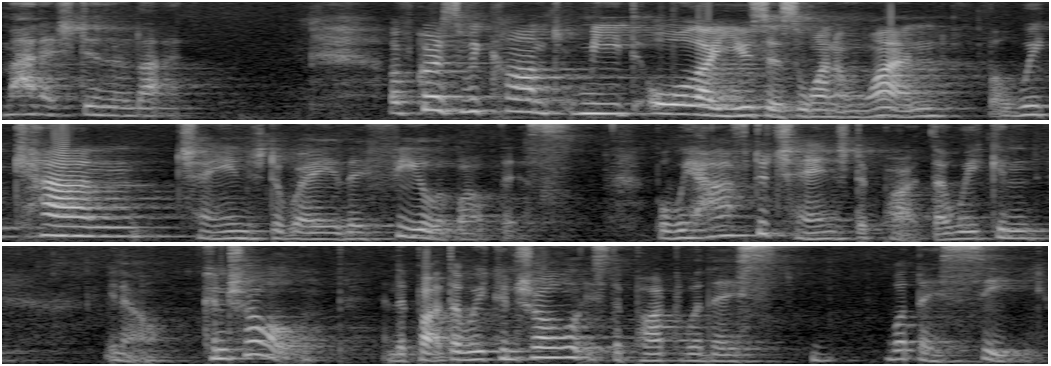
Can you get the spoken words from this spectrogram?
managed to do that. Of course, we can't meet all our users one-on-one, -on -one, but we can change the way they feel about this. But we have to change the part that we can, you know, control. And the part that we control is the part where they, what they see.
